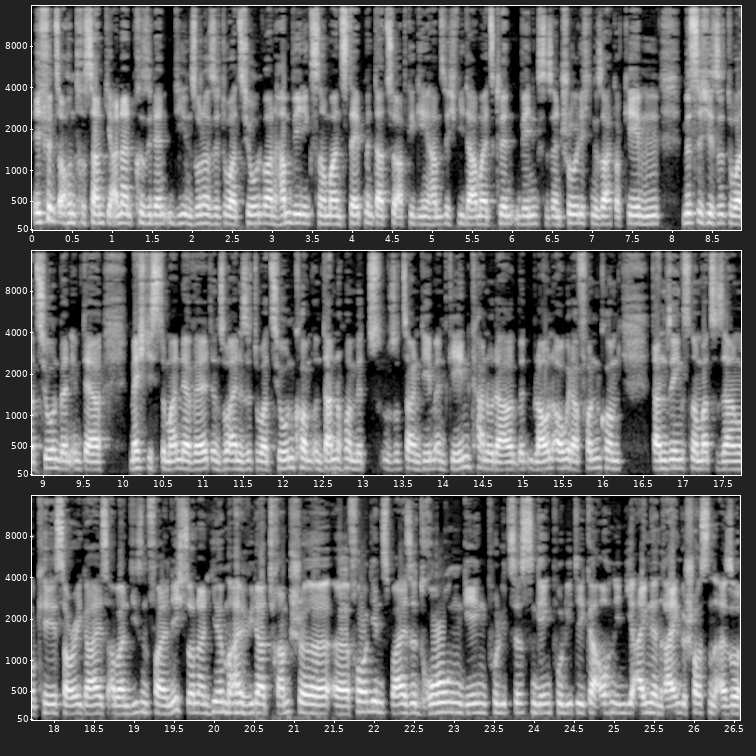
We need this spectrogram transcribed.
Ich finde es auch interessant, die anderen Präsidenten, die in so einer Situation waren, haben wenigstens nochmal ein Statement dazu abgegeben, haben sich wie damals Clinton wenigstens entschuldigt und gesagt, okay, hm, missliche Situation, wenn eben der mächtigste Mann der Welt in so eine Situation kommt und dann nochmal mit sozusagen sozusagen dem entgehen kann oder mit einem blauen Auge davonkommt, dann sehen es nochmal zu sagen, okay, sorry guys, aber in diesem Fall nicht, sondern hier mal wieder Trumpsche äh, Vorgehensweise, Drohungen gegen Polizisten, gegen Politiker, auch in die eigenen Reihen geschossen. Also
